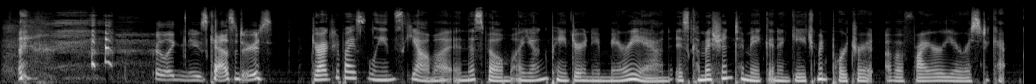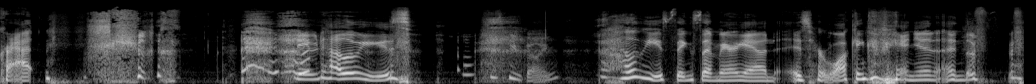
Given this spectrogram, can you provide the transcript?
For like newscasters. Directed by Celine Sciamma, in this film, a young painter named Marianne is commissioned to make an engagement portrait of a fiery aristocrat named Heloise. Just keep going. Heloise thinks that Marianne is her walking companion, and the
